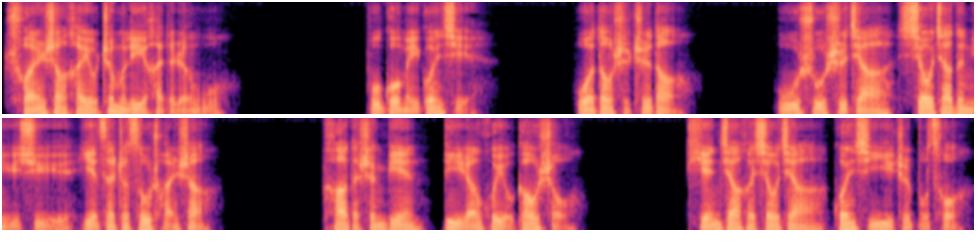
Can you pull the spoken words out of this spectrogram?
船上还有这么厉害的人物。不过没关系，我倒是知道，武术世家萧家的女婿也在这艘船上。”他的身边必然会有高手，田家和萧家关系一直不错，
